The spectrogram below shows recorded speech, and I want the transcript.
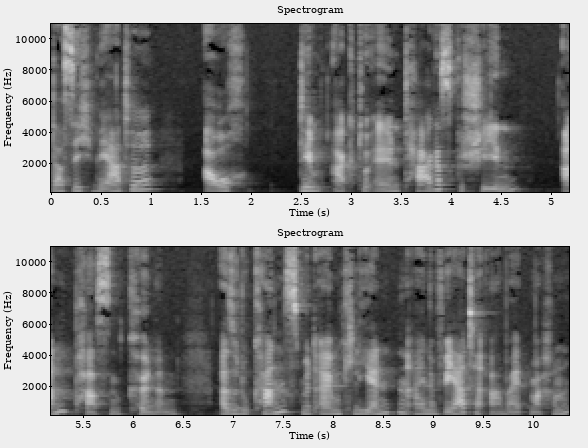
dass sich Werte auch dem aktuellen Tagesgeschehen anpassen können. Also du kannst mit einem Klienten eine Wertearbeit machen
